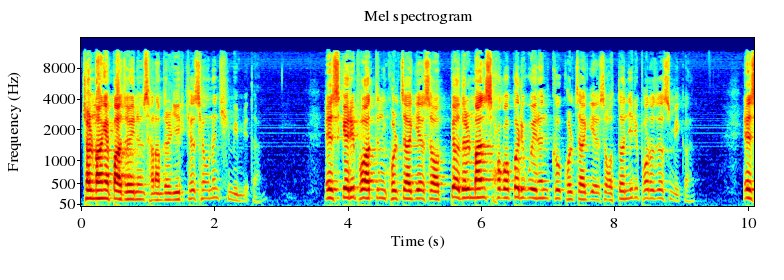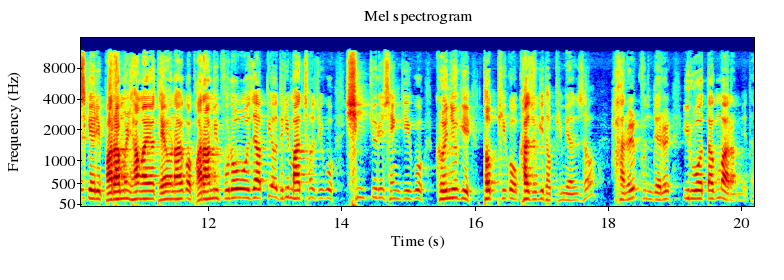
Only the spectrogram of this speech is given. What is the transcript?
절망에 빠져 있는 사람들을 일으켜 세우는 힘입니다. 에스겔이 보았던 골짜기에서 뼈들만 서걱거리고 있는 그 골짜기에서 어떤 일이 벌어졌습니까? 에스겔이 바람을 향하여 대원하고 바람이 불어오자 뼈들이 맞춰지고 심줄이 생기고 근육이 덮이고 가죽이 덮이면서 하늘 군대를 이루었다고 말합니다.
